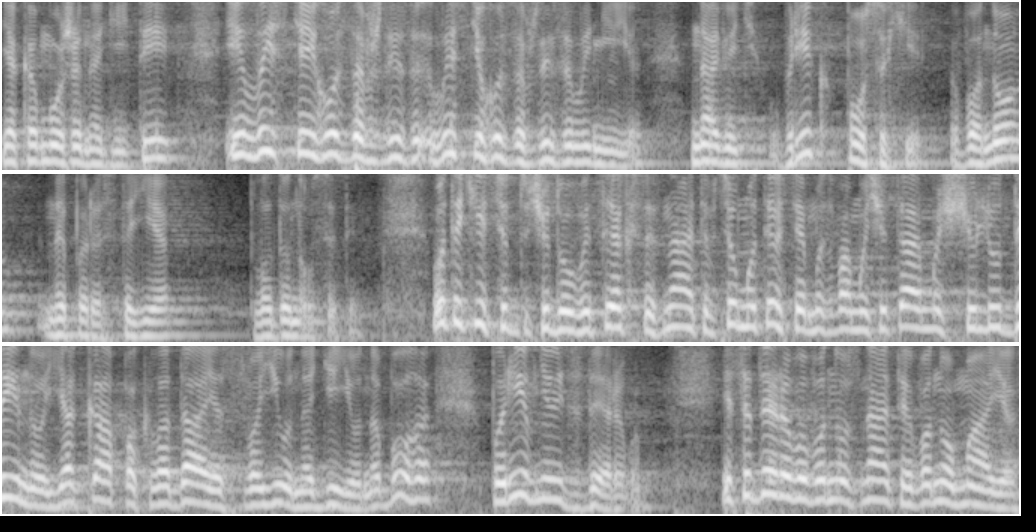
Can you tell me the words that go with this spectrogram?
яка може надійти, і листя його завжди, листя його завжди зеленіє. Навіть в рік посухи воно не перестає плодоносити. Ось такі чудові тексти. Знаєте, в цьому тексті ми з вами читаємо, що людину, яка покладає свою надію на Бога, порівнюють з деревом. І це дерево, воно, знаєте, воно має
